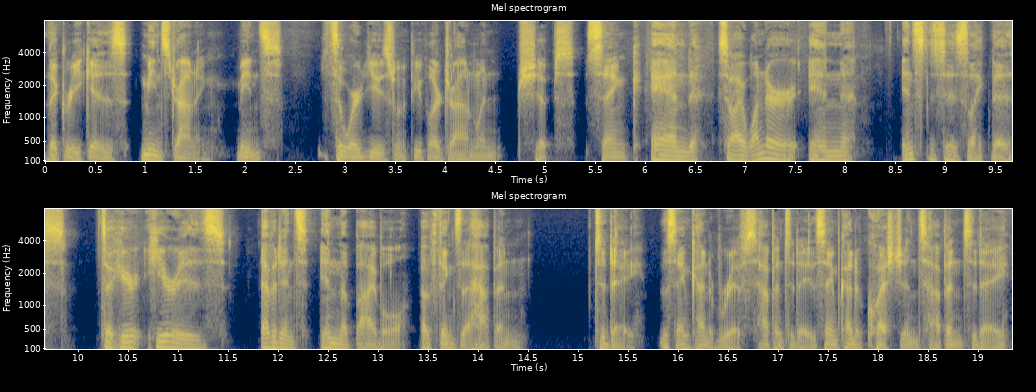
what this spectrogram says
the Greek is, means drowning, means it's a word used when people are drowned, when ships sink. And so I wonder in instances like this. So here, here is evidence in the Bible of things that happen today. The same kind of rifts happen today. The same kind of questions happen today.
